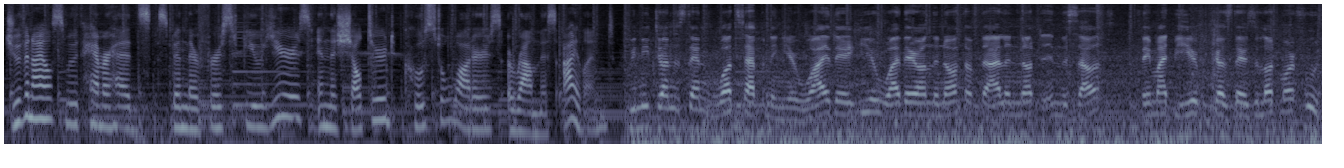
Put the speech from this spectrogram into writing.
Juvenile smooth hammerheads spend their first few years in the sheltered coastal waters around this island. We need to understand what's happening here, why they're here, why they're on the north of the island, not in the south. They might be here because there's a lot more food.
